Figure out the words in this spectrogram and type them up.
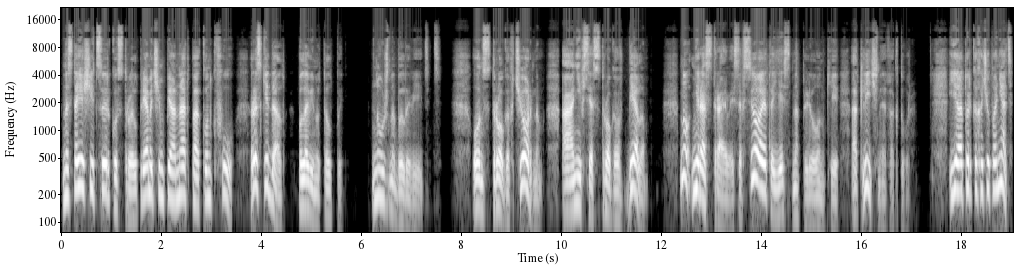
настоящий цирк устроил, прямо чемпионат по кунг-фу, раскидал половину толпы. Нужно было видеть. Он строго в черном, а они все строго в белом. Ну, не расстраивайся, все это есть на пленке. Отличная фактура. Я только хочу понять,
